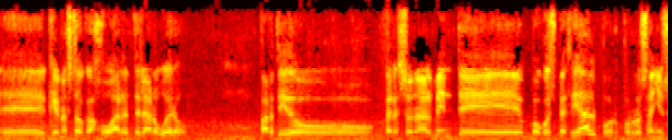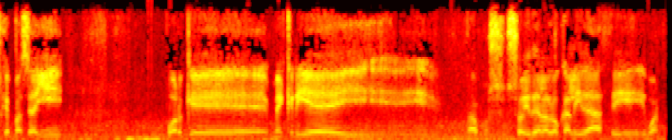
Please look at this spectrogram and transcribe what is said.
eh, que nos toca jugar ante el Argüero. Un partido personalmente un poco especial por, por los años que pasé allí, porque me crié y, y vamos, soy de la localidad y, y, bueno,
